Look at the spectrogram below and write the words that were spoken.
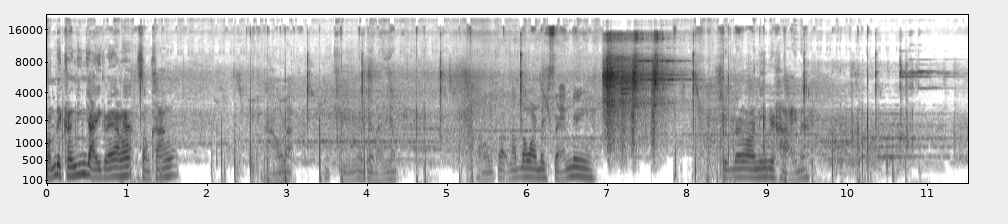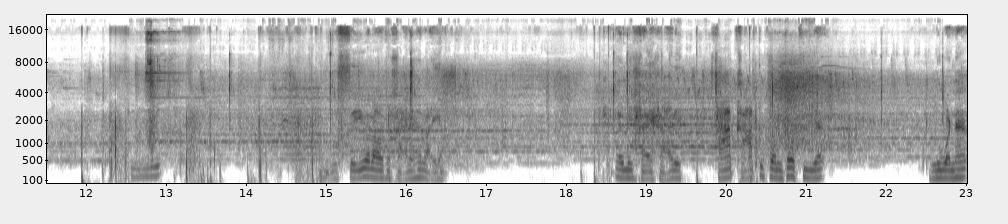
สำเร็จครั้งยิ่งใหญ่อีกแล้วฮะสองครั้งเอาละโอเคไม่เป็นไรครับเราก็รับรางวัลมาอีกแสนหนึ่งเช็คแล้ววันนี้ไปขายนะดูซิว่าเราจะขายได้เท่าไหร่ครับ ไม่มีใครขายดิคาร์บคาร์บทุกคนโทษทีฮะลวนฮะ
